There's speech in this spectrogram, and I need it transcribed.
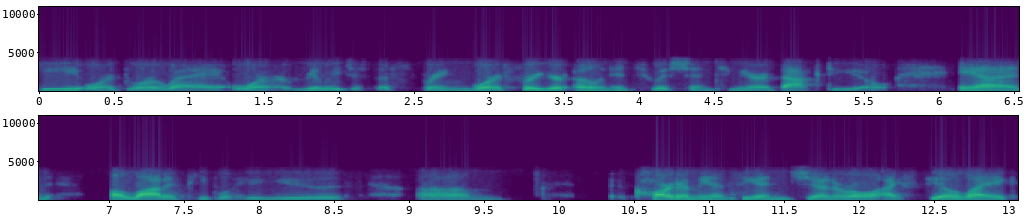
key or a doorway or really just a springboard for your own intuition to mirror back to you. And a lot of people who use um, cartomancy in general, I feel like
